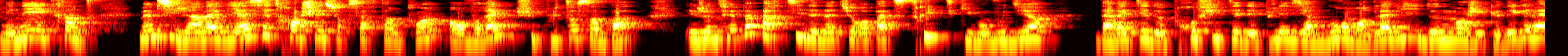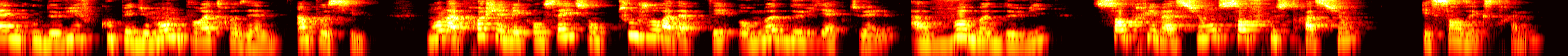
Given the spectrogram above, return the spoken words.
Mais n'ayez crainte, même si j'ai un avis assez tranché sur certains points, en vrai, je suis plutôt sympa, et je ne fais pas partie des naturopathes stricts qui vont vous dire d'arrêter de profiter des plaisirs gourmands de la vie, de ne manger que des graines, ou de vivre coupé du monde pour être zen. Impossible. Mon approche et mes conseils sont toujours adaptés au mode de vie actuel, à vos modes de vie, sans privation, sans frustration et sans extrême.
